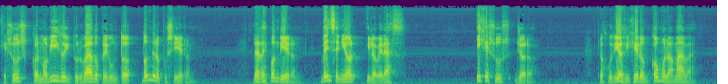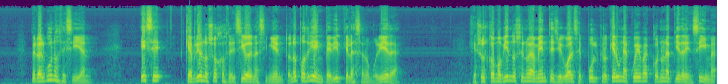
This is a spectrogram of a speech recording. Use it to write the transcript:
Jesús, conmovido y turbado, preguntó, ¿Dónde lo pusieron? Le respondieron, Ven Señor y lo verás. Y Jesús lloró. Los judíos dijeron cómo lo amaba. Pero algunos decían, ese que abrió los ojos del ciego de nacimiento, ¿no podría impedir que Lázaro muriera? Jesús, conmoviéndose nuevamente, llegó al sepulcro, que era una cueva con una piedra encima,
